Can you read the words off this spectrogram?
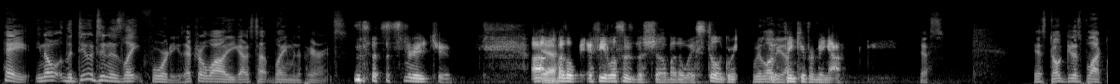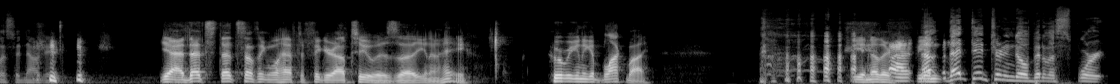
Hey, you know the dude's in his late forties. After a while, you got to stop blaming the parents. this is very true. Uh, Yeah. By the way, if he listens to the show, by the way, still a great. We love you. Thank you for being on. Yes. Yes. Don't get us blacklisted now, Jake. Yeah, that's that's something we'll have to figure out too. Is uh, you know, hey, who are we going to get blocked by? be another. Uh, be an- that, that did turn into a bit of a sport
